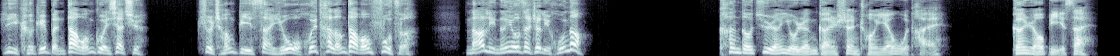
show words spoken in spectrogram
立刻给本大王滚下去！这场比赛由我灰太狼大王负责，哪里能由在这里胡闹？看到居然有人敢擅闯演武台，干扰比赛，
